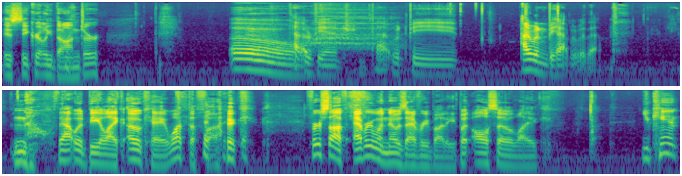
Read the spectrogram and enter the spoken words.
is secretly the hunter? Oh. That would be. int- That would be. I wouldn't be happy with that. No, that would be like, okay, what the fuck? First off, everyone knows everybody, but also like you can't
